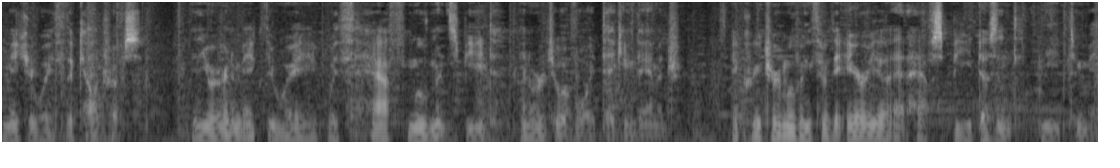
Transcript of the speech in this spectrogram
make your way through the caltrops, and you are going to make your way with half movement speed in order to avoid taking damage. A creature moving through the area at half speed doesn't need to make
